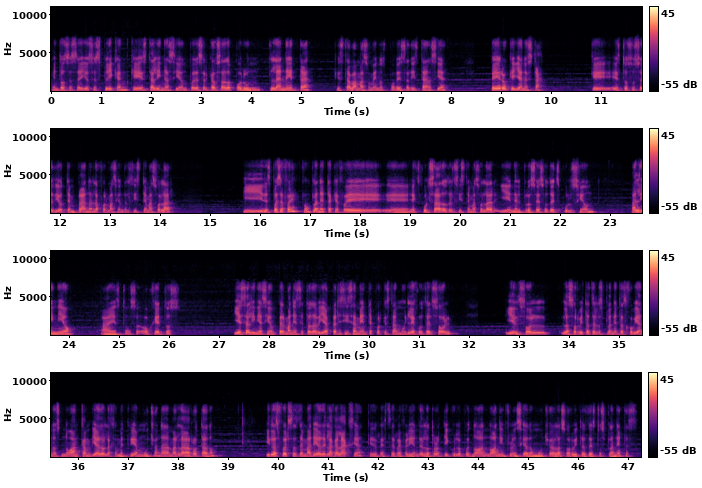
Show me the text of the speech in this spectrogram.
entonces ellos explican que esta alineación puede ser causado por un planeta que estaba más o menos por esa distancia, pero que ya no está. Que esto sucedió temprano en la formación del sistema solar y después se fue. Fue un planeta que fue eh, expulsado del sistema solar y en el proceso de expulsión alineó a estos objetos y esa alineación permanece todavía precisamente porque están muy lejos del Sol y el Sol, las órbitas de los planetas jovianos no han cambiado la geometría mucho, nada más la ha rotado. Y las fuerzas de marea de la galaxia, que se referían del otro artículo, pues no, no han influenciado mucho a las órbitas de estos planetas.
